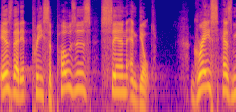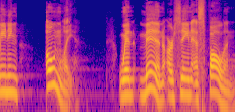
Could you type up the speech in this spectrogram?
is that it presupposes sin and guilt. Grace has meaning only when men are seen as fallen,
